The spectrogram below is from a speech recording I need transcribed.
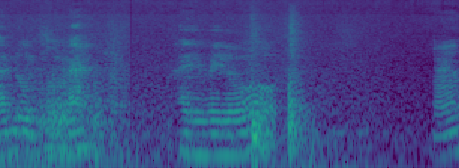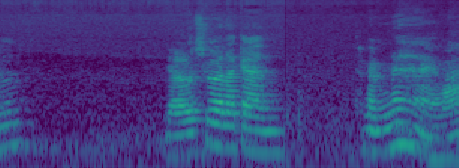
กันดูอีกทีนะ ใครจะไปรู้ งั้น เดี๋ยวเราช่วยละกัน ทำไมมันไม่หายวะ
